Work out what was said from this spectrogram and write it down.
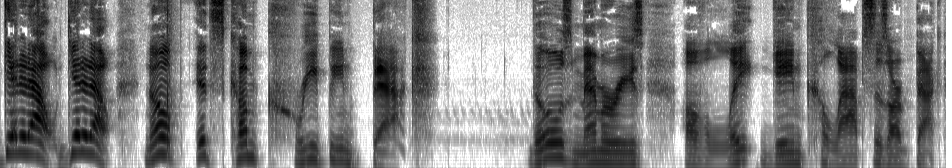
Get it out, get it out. Nope, it's come creeping back. Those memories of late game collapses are back.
